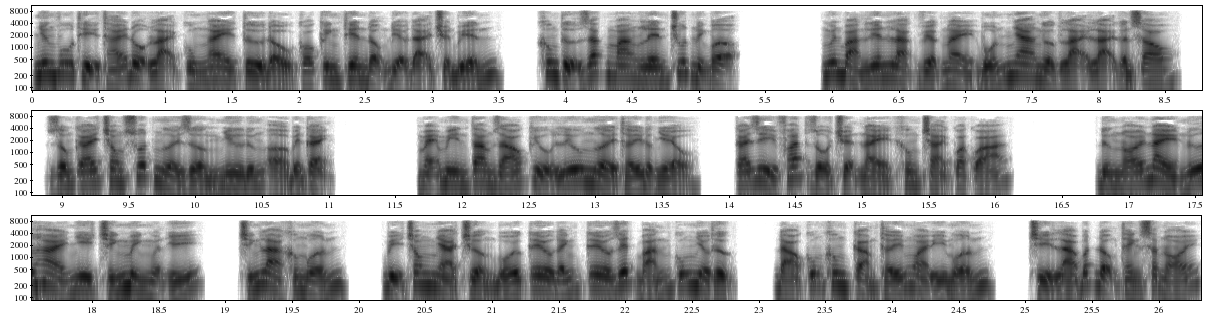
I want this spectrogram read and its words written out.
nhưng Vu thị thái độ lại cùng ngay từ đầu có kinh thiên động địa đại chuyển biến, không tự giác mang lên chút định bợ. Nguyên bản liên lạc việc này bốn nha ngược lại lại gần sau, giống cái trong suốt người dường như đứng ở bên cạnh. Mẹ min tam giáo cửu lưu người thấy được nhiều, cái gì phát rồi chuyện này không trải qua quá. Đừng nói này nữ hài nhi chính mình nguyện ý, chính là không muốn, bị trong nhà trưởng bối kêu đánh kêu giết bán cũng nhiều thực, đảo cũng không cảm thấy ngoài ý muốn, chỉ là bất động thanh sắp nói.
